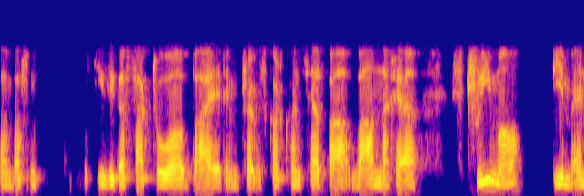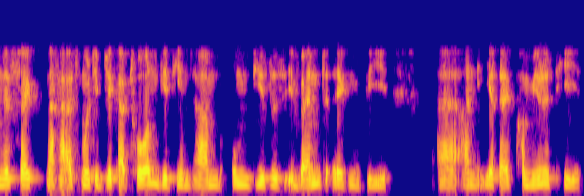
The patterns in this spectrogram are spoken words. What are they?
ähm, was ein riesiger Faktor bei dem Travis Scott Konzert war, waren nachher Streamer, die im Endeffekt nachher als Multiplikatoren gedient haben, um dieses Event irgendwie äh, an ihre Community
